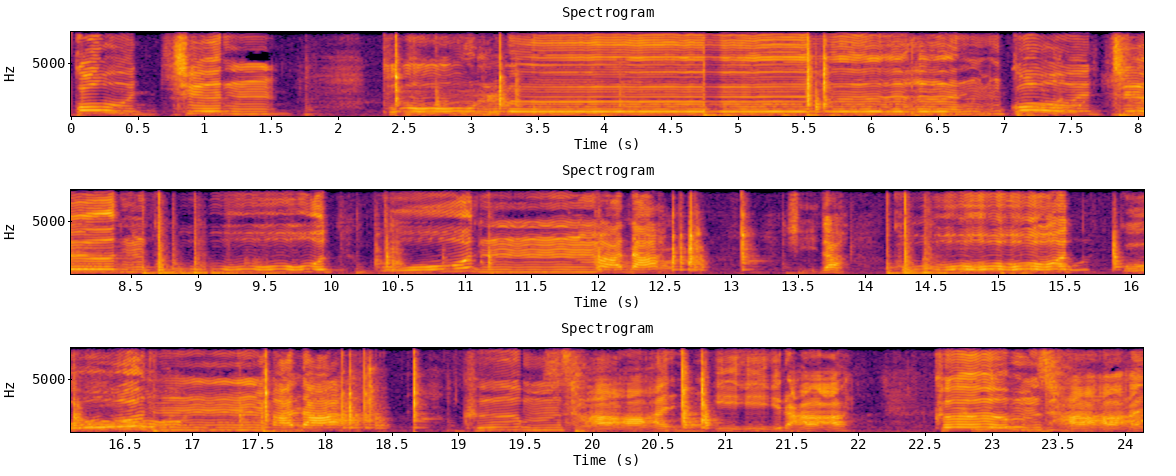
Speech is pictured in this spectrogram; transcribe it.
꽃은 붉은 꽃은 꽃 꽃마다. 시작. 꽃 꽃마다. 금산이라. 금산이라.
